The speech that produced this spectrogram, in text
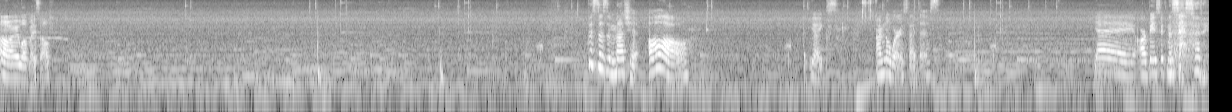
oh, I love myself. This doesn't match at all. Yikes. I'm the worst at this. Yay, our basic necessity.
